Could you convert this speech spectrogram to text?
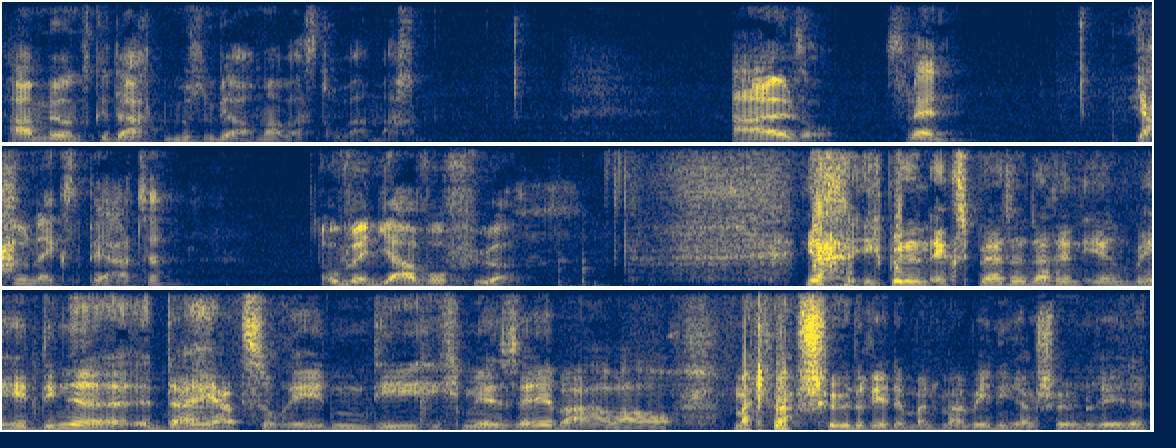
haben wir uns gedacht, müssen wir auch mal was drüber machen. Also, Sven, Ja. bist du ein Experte? Und wenn ja, wofür? Ja, ich bin ein Experte darin, irgendwelche Dinge daher zu reden, die ich mir selber aber auch manchmal schön rede, manchmal weniger schön rede.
